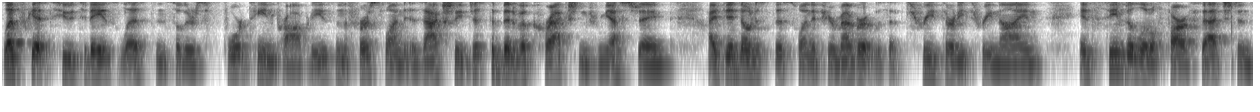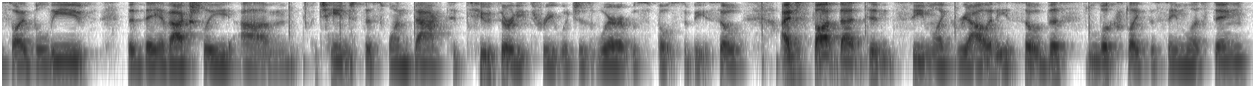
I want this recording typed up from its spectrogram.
let's get to today's list and so there's 14 properties and the first one is actually just a bit of a correction from yesterday. I did notice this one. If you remember it was at 333.9. It seemed a little far-fetched and so I believe that they have actually um, changed this one back to 233 which is where it was supposed to be. So I just thought that didn't seem like reality so this looks like the same listing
